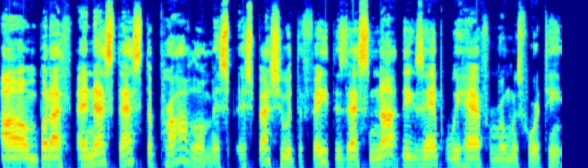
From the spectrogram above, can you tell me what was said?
Um. But I. And that's that's the problem, especially with the faith, is that's not the example we have from Romans 14.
